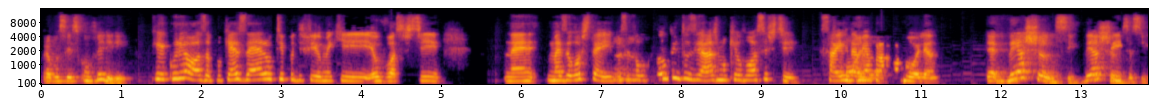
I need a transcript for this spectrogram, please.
para vocês conferirem. Fiquei curiosa, porque é zero o tipo de filme que eu vou assistir, né, mas eu gostei, você uhum. falou com tanto entusiasmo que eu vou assistir sair Olha, da minha própria bolha. É, dê a chance, dê a chance, Sim. assim,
